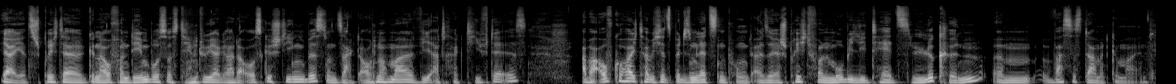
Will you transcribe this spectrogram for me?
Ja, jetzt spricht er genau von dem Bus, aus dem du ja gerade ausgestiegen bist und sagt auch nochmal, wie attraktiv der ist. Aber aufgehorcht habe ich jetzt bei diesem letzten Punkt. Also er spricht von Mobilitätslücken. Ähm, was ist damit gemeint?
